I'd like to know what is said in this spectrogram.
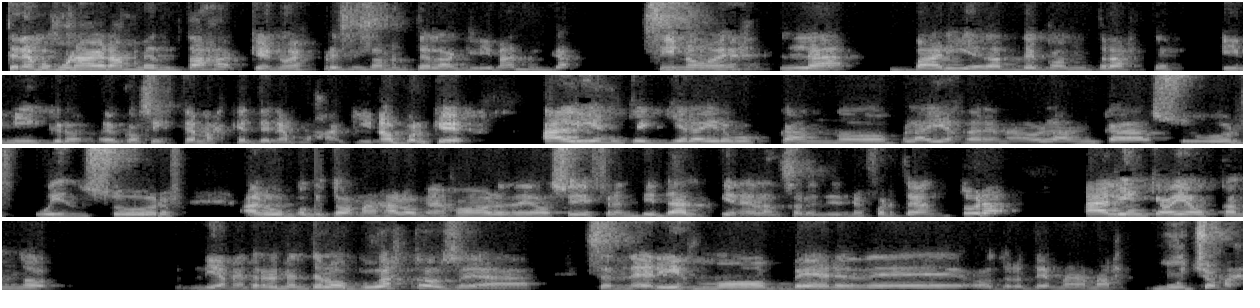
tenemos una gran ventaja que no es precisamente la climática, sino es la variedad de contrastes y microecosistemas que tenemos aquí, ¿no? Porque alguien que quiera ir buscando playas de arena blanca, surf, windsurf, algo un poquito más a lo mejor de ocio diferente y tal, tiene Lanzarote y tiene Fuerteventura. Alguien que vaya buscando diametralmente lo opuesto, o sea, senderismo, verde, otro tema más, mucho más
